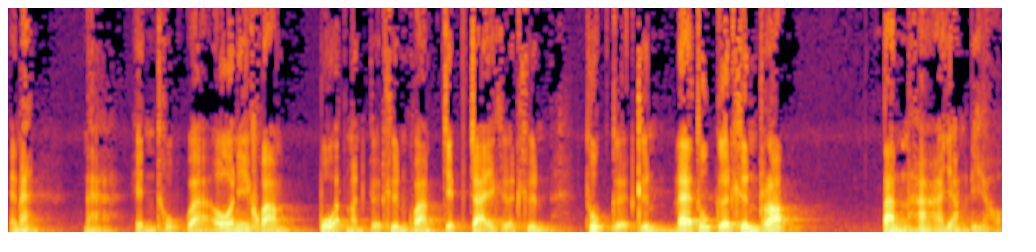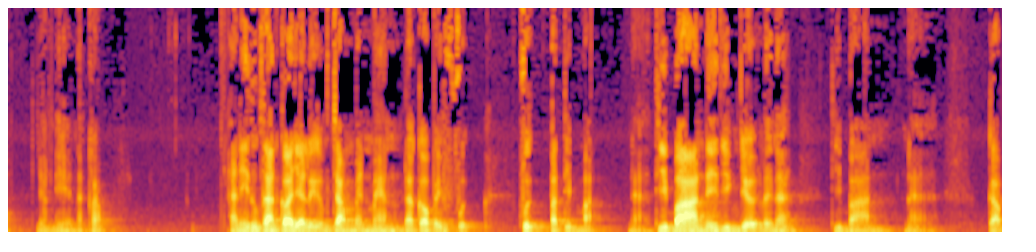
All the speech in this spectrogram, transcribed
เห็นไหมนะเห็นถูกว่า โอ้นี่ความปวดมันเกิดขึ้น ความเจ็บใจเกิดขึ้น ทุกเกิดขึ้น และทุกเกิดขึ้น เพราะตัณหาอย่างเดียวอย่างนี้นะครับ อันนี้ทุกท่านก็อย่าลืมจำแม่นๆ แล้วก็ไปฝึกฝึกปฏิบัตินะที่บ้านนี่ยิ่งเยอะเลยนะ ที่บ้านนะกับ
